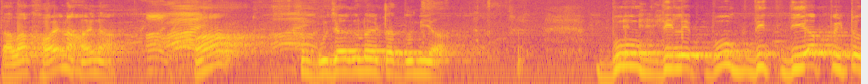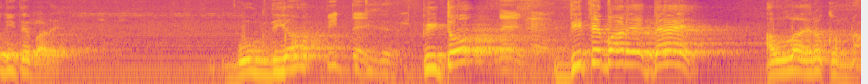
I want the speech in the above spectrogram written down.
তালাক হয় না হয় না? হ্যাঁ? বোঝা গেল এটা দুনিয়া। বুক দিলে, বুক দিয়া পিটো দিতে পারে। বুক দিয়া পিট পিটো দিতে পারে দেয়। আল্লাহ এরকম না।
